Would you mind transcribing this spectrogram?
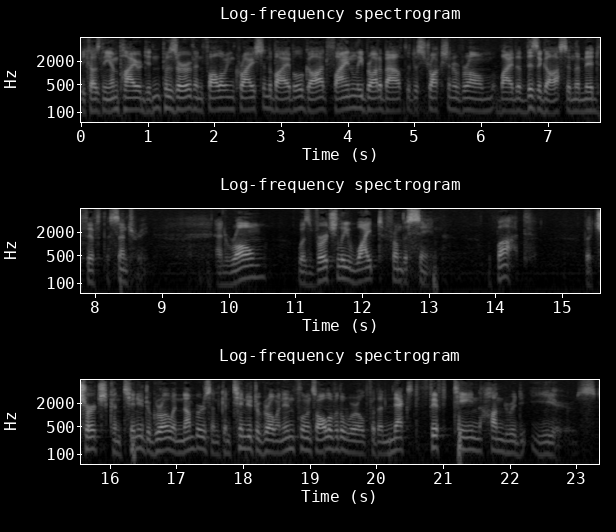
because the empire didn't preserve and following Christ in the Bible, God finally brought about the destruction of Rome by the Visigoths in the mid 5th century. And Rome was virtually wiped from the scene. But the church continued to grow in numbers and continued to grow in influence all over the world for the next 1500 years.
